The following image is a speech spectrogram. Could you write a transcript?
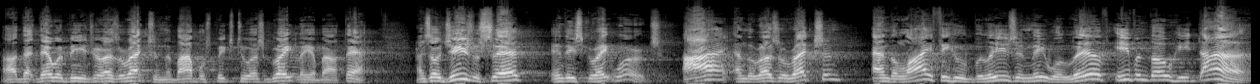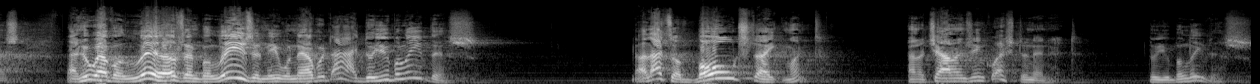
uh, that there would be a resurrection. The Bible speaks to us greatly about that. And so Jesus said in these great words, I am the resurrection and the life. He who believes in me will live even though he dies. And whoever lives and believes in me will never die. Do you believe this? Now, that's a bold statement and a challenging question in it. Do you believe this?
